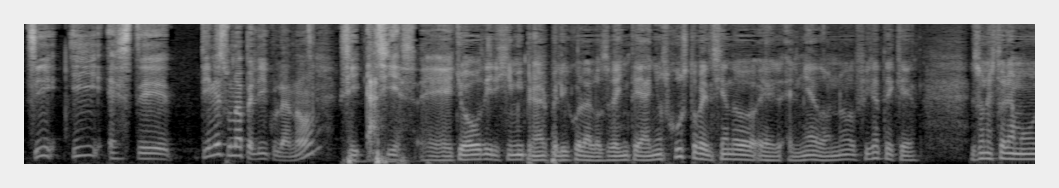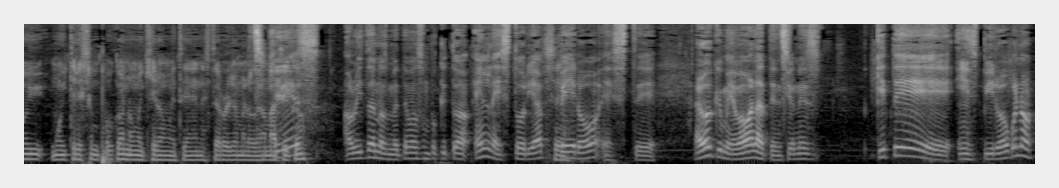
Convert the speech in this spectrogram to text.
Sí, y este, tienes una película, ¿no? Sí, así es. Eh, yo dirigí mi primera película a los 20 años, justo venciendo el, el miedo, ¿no? Fíjate que es una historia muy, muy triste un poco, no me quiero meter en este rollo Si melodramático. quieres, ahorita nos metemos un poquito en la historia, Sí. pero este, algo que me llamaba la atención es, ¿qué te inspiró? Bueno,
